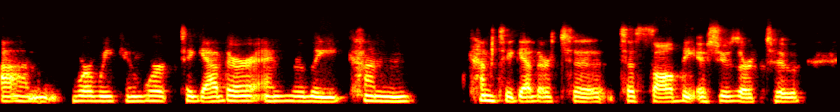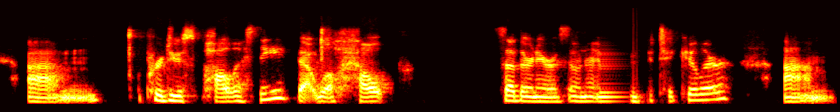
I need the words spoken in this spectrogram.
um, where we can work together and really come come together to to solve the issues or to um, produce policy that will help southern arizona in particular um,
